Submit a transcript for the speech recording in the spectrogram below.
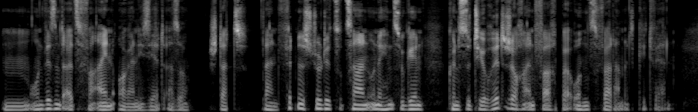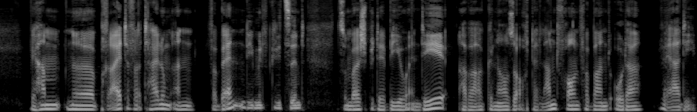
Mm, und wir sind als Verein organisiert. Also statt dein Fitnessstudio zu zahlen, ohne hinzugehen, könntest du theoretisch auch einfach bei uns Fördermitglied werden. Wir haben eine breite Verteilung an Verbänden, die Mitglied sind, zum Beispiel der BUND, aber genauso auch der Landfrauenverband oder Verdi.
